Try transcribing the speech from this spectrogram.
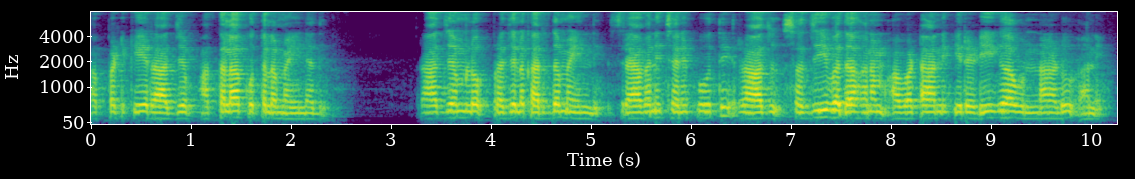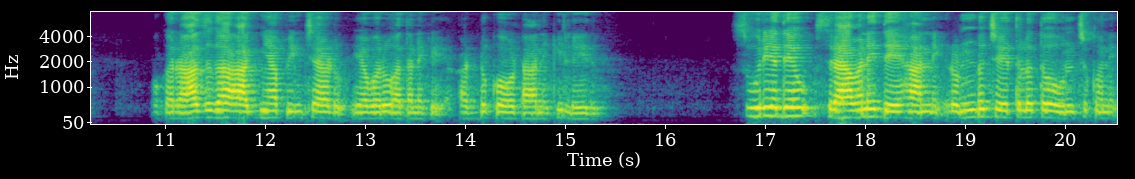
అప్పటికే రాజ్యం అతలాకుతలమైనది. రాజ్యంలో ప్రజలకు అర్థమైంది. శ్రావణి చనిపోతే రాజు సజీవ దహనం అవటానికి రెడీగా ఉన్నాడు అని. ఒక రాజుగా ఆజ్ఞాపించాడు. ఎవరు అతనికి అడ్డుకోవటానికి లేదు. సూర్యదేవ్ శ్రావణి దేహాన్ని రెండు చేతులతో ఉంచుకొని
